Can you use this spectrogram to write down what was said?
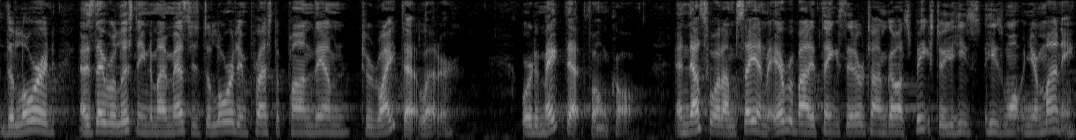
The Lord, as they were listening to my message, the Lord impressed upon them to write that letter or to make that phone call. And that's what I'm saying. Everybody thinks that every time God speaks to you, he's, he's wanting your money.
